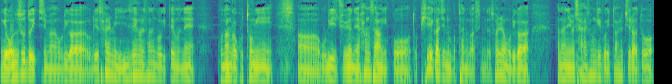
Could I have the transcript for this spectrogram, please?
이게 원수도 있지만 우리가 우리의 삶이 인생을 사는 거기 때문에 고난과 고통이 어, 우리 주변에 항상 있고 또 피해가지는 못하는 것 같습니다. 설령 우리가 하나님을 잘 섬기고 있다 할지라도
